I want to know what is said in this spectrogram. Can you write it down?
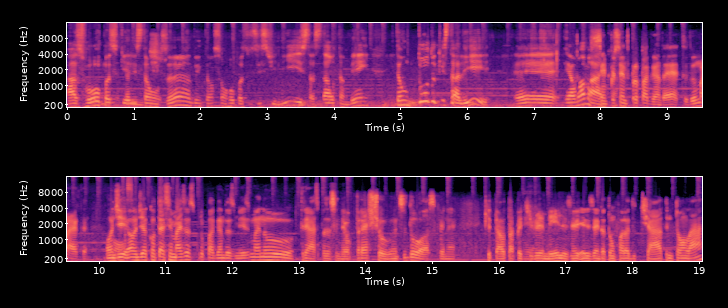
as roupas que eles estão Exatamente. usando, então são roupas dos estilistas, tal também. Então tudo que está ali é, é uma marca. 100% propaganda, é, tudo marca. Onde, Nossa. onde acontecem mais as propagandas mesmo é no, entre aspas, assim, né, o pré-show, antes do Oscar, né? Que tá o tapete É. vermelho, eles- ainda estão fora do teatro, então lá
